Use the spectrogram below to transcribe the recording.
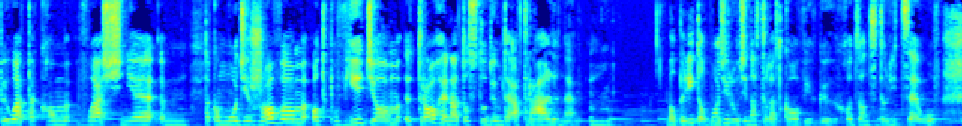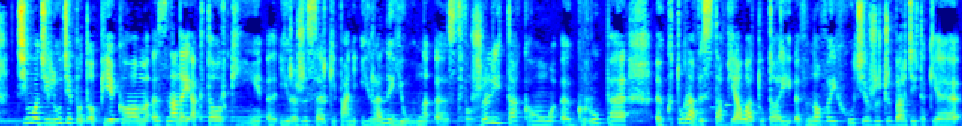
była taką właśnie taką młodzieżową odpowiedzią trochę na to studium teatralne mm bo byli to młodzi ludzie, nastolatkowie y, chodzący do liceów. Ci młodzi ludzie pod opieką znanej aktorki y, i reżyserki pani Ireny Jun y, stworzyli taką grupę, która wystawiała tutaj w Nowej Hucie rzeczy bardziej takie,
